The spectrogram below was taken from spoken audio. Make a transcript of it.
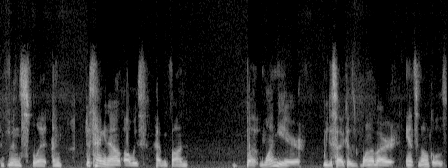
an even split and just hanging out always having fun. But one year we decided because one of our aunts and uncles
